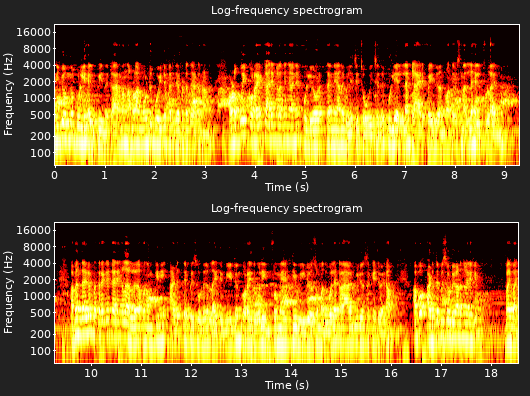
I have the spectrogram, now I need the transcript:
എനിക്കൊന്നും പുള്ളി ഹെൽപ്പ് ചെയ്യുന്നത് കാരണം നമ്മൾ അങ്ങോട്ട് പോയിട്ട് പരിചയപ്പെട്ട ചേട്ടനാണ്. അവിടെ പോയി കുറേ കാര്യങ്ങളൊക്കെ ഞാൻ പുള്ളിയോട് തന്നെയാണ് വിളിച്ച് ചോദിച്ചത്. പുള്ളി എല്ലാം ക്ലാരിഫൈ ചെയ്ത് തന്നു. അത്യാവശ്യം നല്ല ഹെൽപ്ഫുൾ ആയിരുന്നു. അപ്പൊ എന്തായാലും അത്രയൊക്കെ കാര്യങ്ങളുള്ളത് അപ്പൊ നമുക്കിനി അടുത്ത എപ്പിസോഡുകളിലായിട്ട് വീണ്ടും കുറെ ഇതുപോലെ ഇൻഫോർമേറ്റീവ് വീഡിയോസും അതുപോലെ ട്രാവൽ വീഡിയോസ് ഒക്കെ ആയിട്ട് വരാം. അപ്പോൾ അടുത്ത എപ്പിസോഡ് കാണുന്നവരായിരിക്കും ബൈ ബൈ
